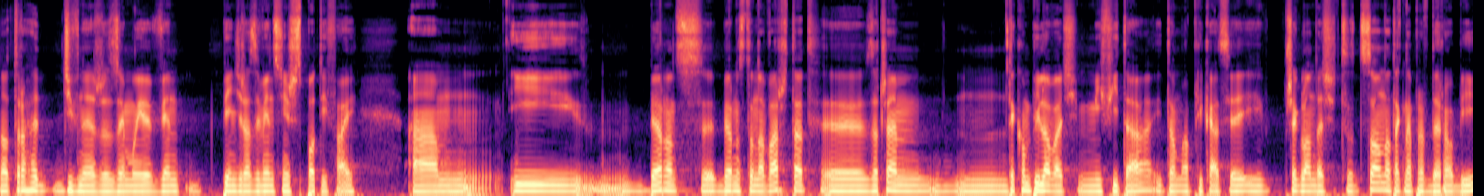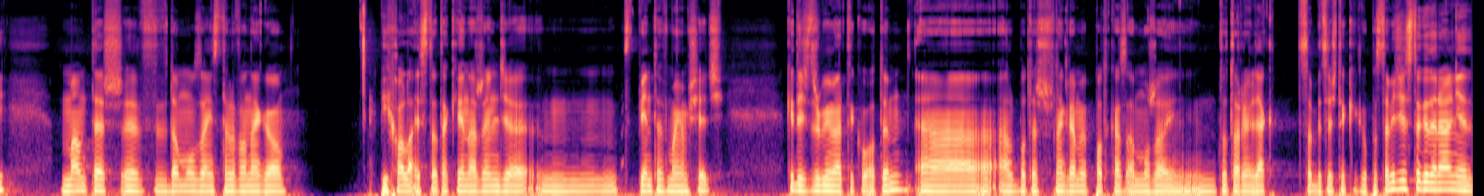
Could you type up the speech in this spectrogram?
no trochę dziwne, że zajmuje wię- 5 razy więcej niż Spotify Um, I biorąc, biorąc to na warsztat, y, zacząłem mm, dekompilować Mifita i tą aplikację i przeglądać, to, co ona tak naprawdę robi. Mam też y, w domu zainstalowanego Pichola, jest to takie narzędzie mm, wpięte w moją sieć. Kiedyś zrobimy artykuł o tym, albo też nagramy podcast, a może tutorial, jak sobie coś takiego postawić. Jest to generalnie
